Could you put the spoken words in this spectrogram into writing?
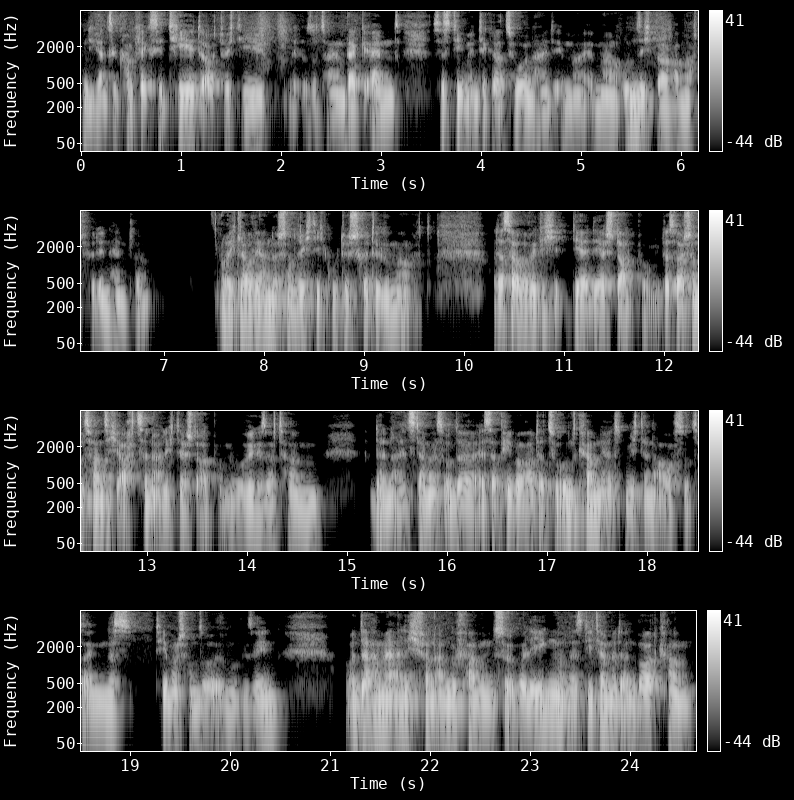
und die ganze Komplexität auch durch die sozusagen Backend-Systemintegration halt immer, immer unsichtbarer macht für den Händler. Aber ich glaube, wir haben da schon richtig gute Schritte gemacht. Das war aber wirklich der, der Startpunkt. Das war schon 2018 eigentlich der Startpunkt, wo wir gesagt haben, dann als damals unser SAP-Berater zu uns kam, der hat mich dann auch sozusagen das Thema schon so irgendwo gesehen. Und da haben wir eigentlich schon angefangen zu überlegen. Und als Dieter mit an Bord kam,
